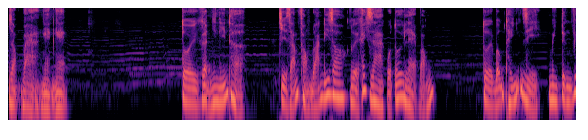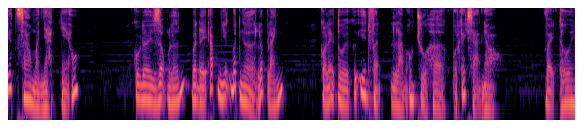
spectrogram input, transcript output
Giọng bà nghẹn nghẹn. Tôi gần như nín thở, chỉ dám phỏng đoán lý do người khách già của tôi lẻ bóng. Tôi bỗng thấy những gì mình từng viết sao mà nhạt nhẽo. Cuộc đời rộng lớn và đầy ắp những bất ngờ lấp lánh. Có lẽ tôi cứ yên phận làm ông chủ hờ của một khách sạn nhỏ. Vậy thôi.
